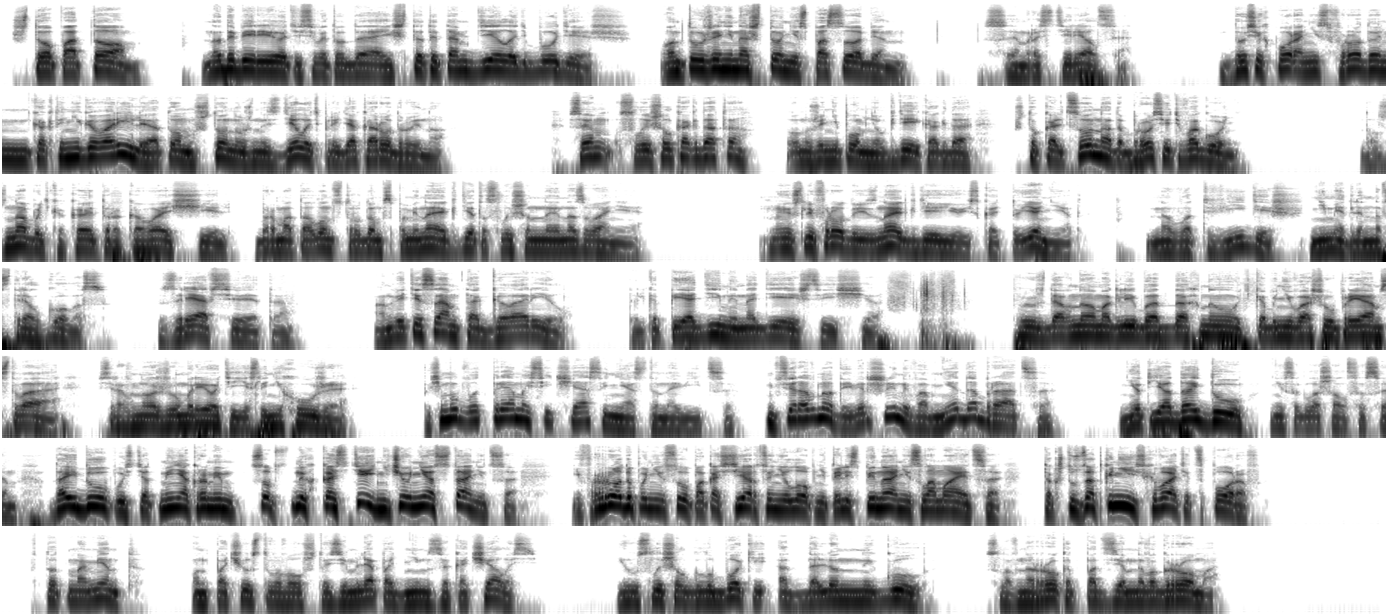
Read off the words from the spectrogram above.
«Что потом?» Но доберетесь вы туда, и что ты там делать будешь? Он-то уже ни на что не способен. Сэм растерялся. До сих пор они с Фродо как-то не говорили о том, что нужно сделать, придя к Ородруину. Сэм слышал когда-то, он уже не помнил где и когда, что кольцо надо бросить в огонь. Должна быть какая-то роковая щель, бормотал он, с трудом вспоминая где-то слышанное название. Но если Фродо и знает, где ее искать, то я нет. Но вот видишь, немедленно встрял голос. Зря все это. Он ведь и сам так говорил. Только ты один и надеешься еще. Вы уж давно могли бы отдохнуть, как бы не ваше упрямство. Все равно же умрете, если не хуже. Почему бы вот прямо сейчас и не остановиться? Все равно до вершины вам не добраться. «Нет, я дойду», — не соглашался Сэм. «Дойду, пусть от меня, кроме собственных костей, ничего не останется. И Фродо понесу, пока сердце не лопнет или спина не сломается. Так что заткнись, хватит споров». В тот момент он почувствовал, что земля под ним закачалась, и услышал глубокий отдаленный гул, словно рокот подземного грома.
